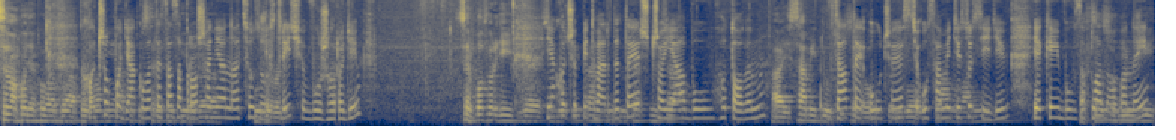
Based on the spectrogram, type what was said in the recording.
poďakovať za pozvanie хочу подякувати за запрошення на цю зустріч в Ужгороді. Я хочу підтвердити, що я був готовим взяти участь у саміті сусідів, який був запланований.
